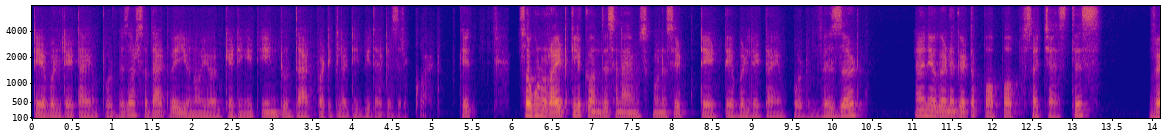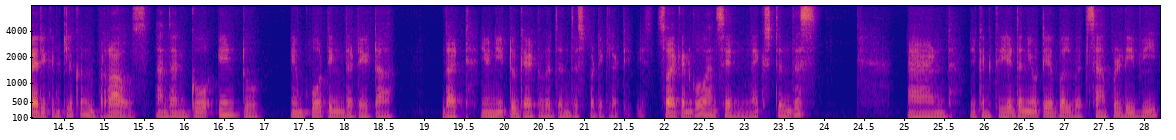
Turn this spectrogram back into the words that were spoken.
table data import wizard. So that way, you know, you're getting it into that particular DB that is required. Okay. So I'm going to right click on this and I'm going to say table data import wizard and you're going to get a pop-up such as this where you can click on browse and then go into importing the data that you need to get within this particular DB. So I can go and say next in this and you can create the new table with sample DB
